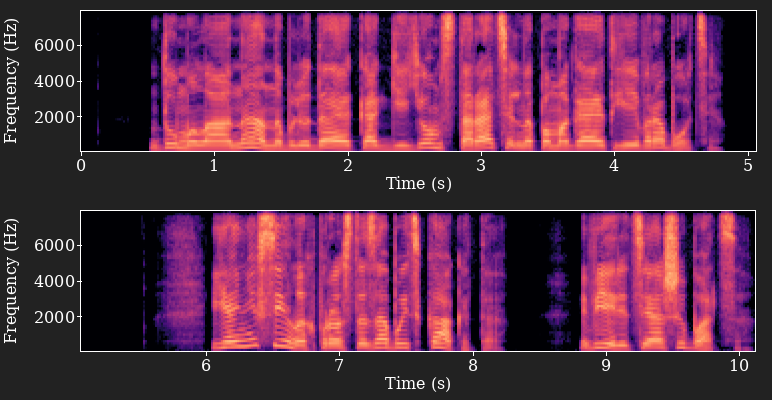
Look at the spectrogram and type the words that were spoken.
— думала она, наблюдая, как Гийом старательно помогает ей в работе. «Я не в силах просто забыть, как это — верить и ошибаться».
